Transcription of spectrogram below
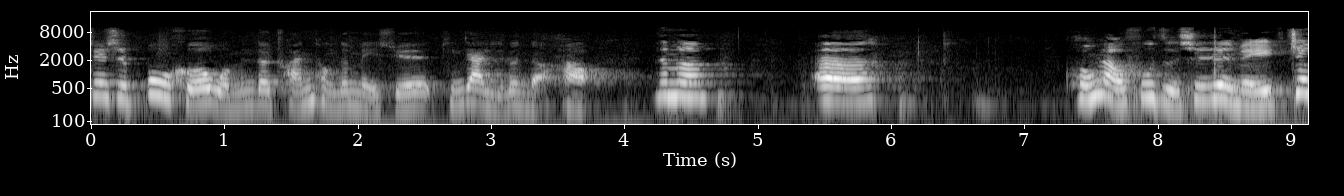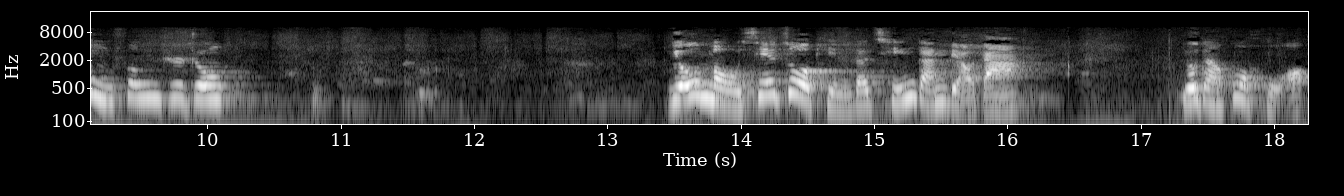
这是不合我们的传统的美学评价理论的。好，那么，呃，孔老夫子是认为正风之中有某些作品的情感表达有点过火，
